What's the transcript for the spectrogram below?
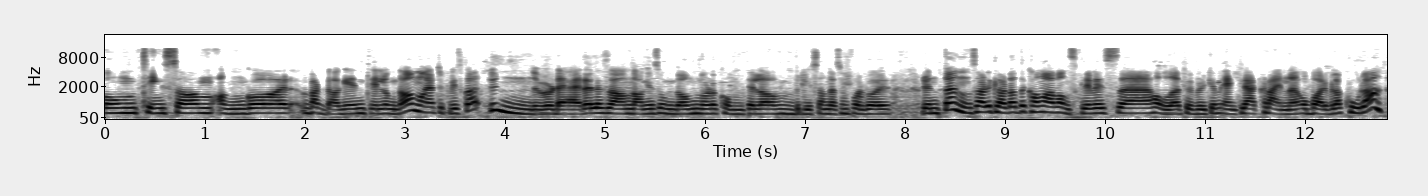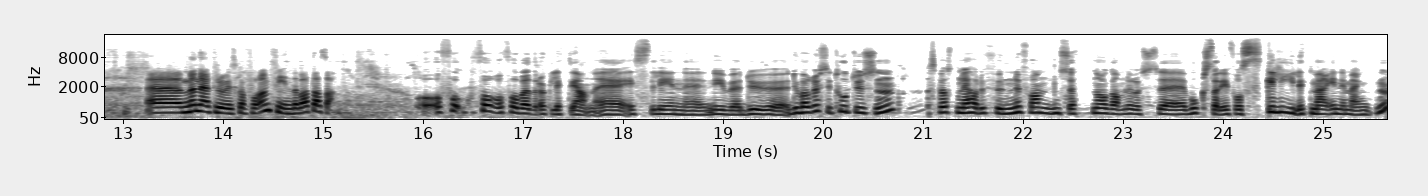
om ting som angår hverdagen til ungdom. Og jeg tror ikke vi skal undervurdere liksom, dagens ungdom når det kommer til å bry seg om det som foregår rundt den. Så er det klart at det kan være vanskelig hvis eh, halve publikum egentlig er kleine og bare vil ha cola. Eh, Men jeg tror vi skal få en fin debatt, altså. For, for, å forberede dere litt, igjen, eh, Iselin eh, Nybø. Du, du, var russ i 2000. Spørsmålet er, Har du funnet fram den 17 år gamle russebuksa di for å skli litt mer inn i mengden?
